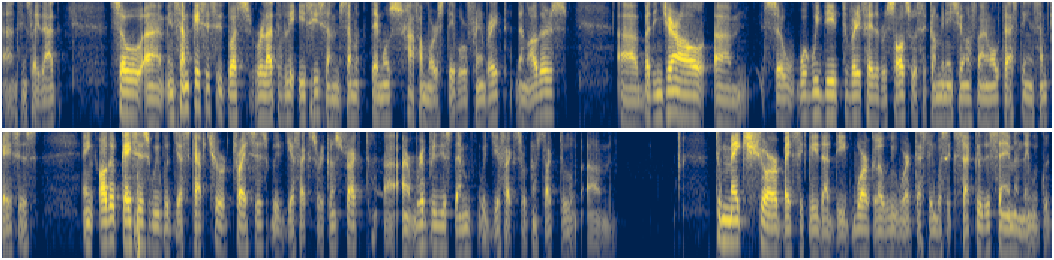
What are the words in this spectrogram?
and things like that. So um, in some cases, it was relatively easy. Some, some of the demos have a more stable frame rate than others. Uh, but in general, um, so what we did to verify the results was a combination of manual testing in some cases. In other cases, we would just capture traces with GFX Reconstruct uh, and reproduce them with GFX Reconstruct to um, to make sure basically that the workload we were testing was exactly the same, and then we could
